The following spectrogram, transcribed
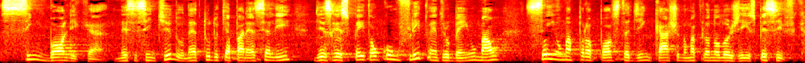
simbólica. Nesse sentido, né, tudo que aparece ali diz respeito ao conflito entre o bem e o mal, sem uma proposta de encaixe numa cronologia específica.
